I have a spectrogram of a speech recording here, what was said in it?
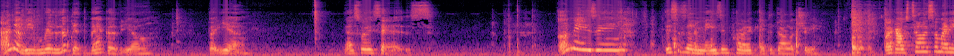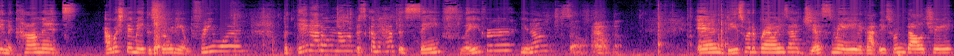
I never even really looked at the back of it, y'all. But yeah, that's what it says. Amazing. This is an amazing product at the Dollar Tree. Like I was telling somebody in the comments, I wish they made the sodium free one, but then I don't know if it's gonna have the same flavor, you know? So I don't know. And these were the brownies I just made. I got these from Dollar Tree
